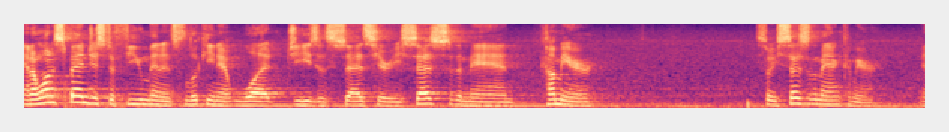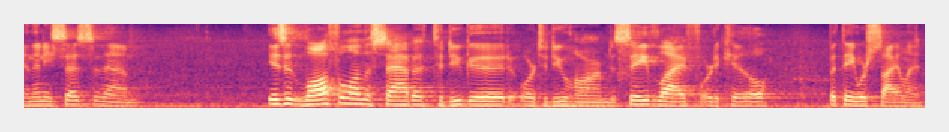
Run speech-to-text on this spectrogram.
And I want to spend just a few minutes looking at what Jesus says here. He says to the man, Come here. So he says to the man, Come here. And then he says to them, Is it lawful on the Sabbath to do good or to do harm, to save life or to kill? But they were silent.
